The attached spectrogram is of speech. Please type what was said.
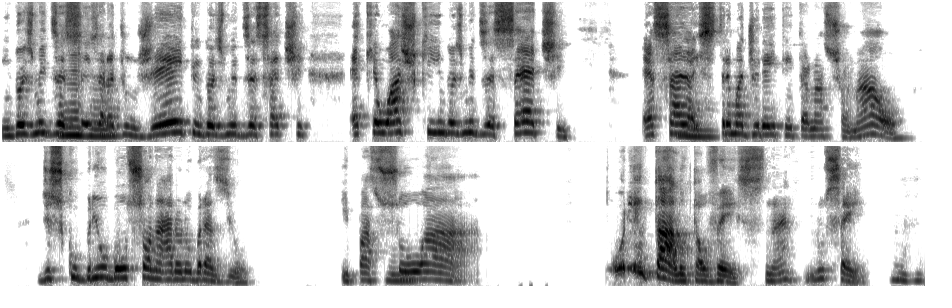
Em 2016 uhum. era de um jeito, em 2017 é que eu acho que em 2017 essa uhum. extrema direita internacional descobriu o Bolsonaro no Brasil e passou uhum. a orientá-lo, talvez, né? Não sei. Uhum.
